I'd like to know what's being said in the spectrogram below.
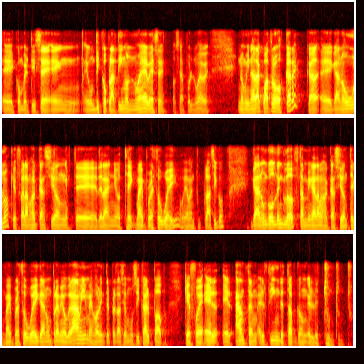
eh, convertirse en, en un disco platino nueve veces, o sea, por nueve. Nominada a cuatro Oscars, ca- eh, ganó uno, que fue la mejor canción este, del año Take My Breath Away, obviamente un clásico. Ganó un Golden Glove, también a la mejor canción Take My Breath Away. Ganó un premio Grammy, mejor interpretación musical pop, que fue el, el anthem, el theme de Top Gun, el de tun, tun, tun,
